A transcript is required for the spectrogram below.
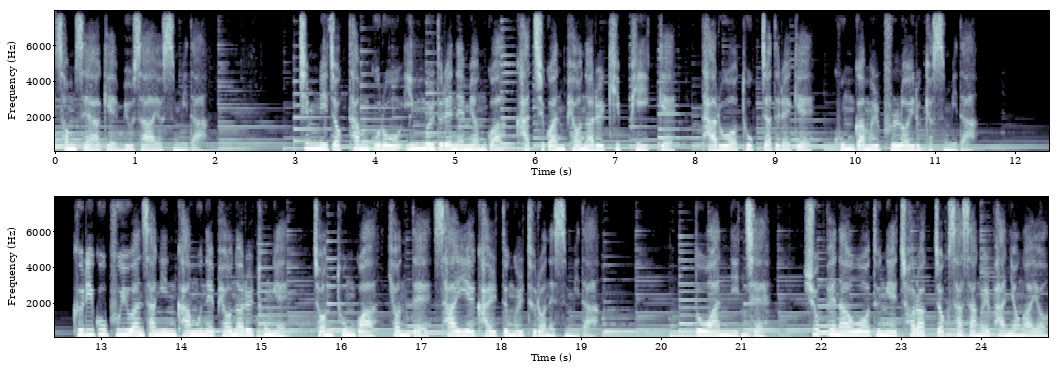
섬세하게 묘사하였습니다. 심리적 탐구로 인물들의 내면과 가치관 변화를 깊이 있게 다루어 독자들에게 공감을 불러일으켰습니다. 그리고 부유한 상인 가문의 변화를 통해 전통과 현대 사이의 갈등을 드러냈습니다. 또한 니체, 쇼펜하우어 등의 철학적 사상을 반영하여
